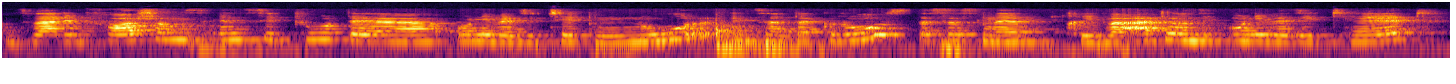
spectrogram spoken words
und zwar dem Forschungsinstitut der Universität NUR in Santa Cruz. Das ist eine private Universität,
